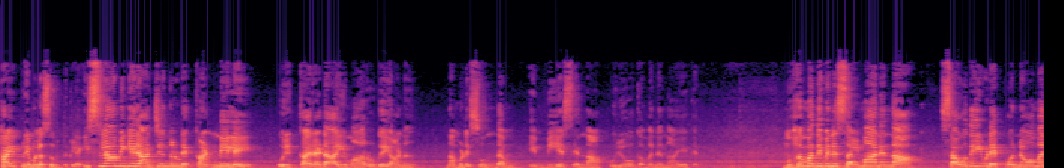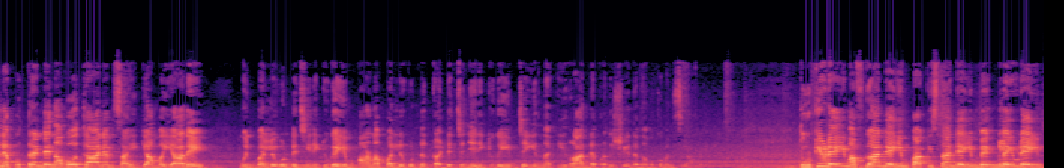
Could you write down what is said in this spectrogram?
ഹായ് പ്രിയമുള്ള സുഹൃത്തുക്കളെ. ഇസ്ലാമിക രാജ്യങ്ങളുടെ കണ്ണിലെ ഒരു കരടായി മാറുകയാണ് നമ്മുടെ സ്വന്തം എം ബി എസ് എന്ന പുരോഗമന നായകൻ. മുഹമ്മദ് ബിൻ സൽമാൻ എന്ന സൗദിയുടെ പൊന്നോമന പുത്രന്റെ നവോത്ഥാനം സഹിക്കാൻ വയ്യാതെ മുൻപല്ലുകൊണ്ട് ചിരിക്കുകയും അണപ്പല്ലുകൊണ്ട് കടിച്ചു ഞെരിക്കുകയും ചെയ്യുന്ന ഇറാന്റെ പ്രതിഷേധം നമുക്ക് മനസ്സിലാക്കാം. തുർക്കിയുടെയും അഫ്ഗാന്റെയും പാകിസ്ഥാന്റെയും ബംഗ്ലയുടെയും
